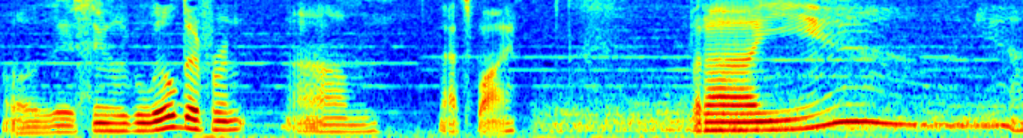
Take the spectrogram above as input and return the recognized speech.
well, this seems like a little different. Um, that's why. But uh yeah, yeah.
